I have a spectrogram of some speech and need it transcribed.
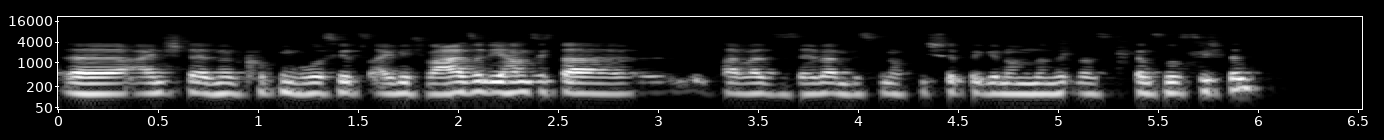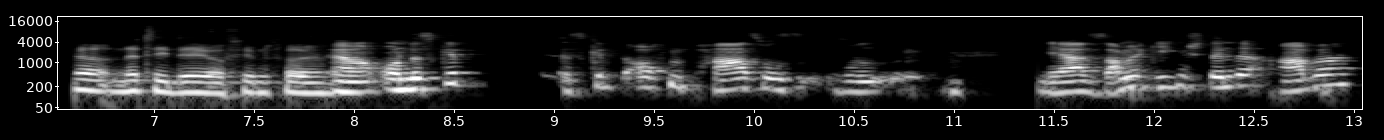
äh, einstellen und gucken, wo es jetzt eigentlich war. Also die haben sich da teilweise selber ein bisschen auf die Schippe genommen, damit was ich ganz lustig finde. Ja, nette Idee auf jeden Fall. Ja, und es gibt, es gibt auch ein paar so, so ja, Sammelgegenstände, aber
